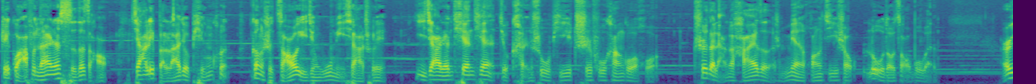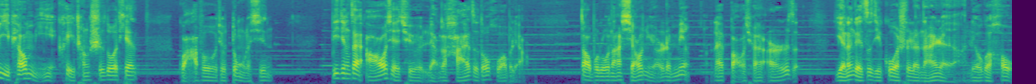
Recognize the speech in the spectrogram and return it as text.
这寡妇男人死得早，家里本来就贫困，更是早已经无米下炊，一家人天天就啃树皮吃福糠过活。吃的两个孩子是面黄肌瘦，路都走不稳，而一瓢米可以撑十多天，寡妇就动了心。毕竟再熬下去，两个孩子都活不了，倒不如拿小女儿的命来保全儿子，也能给自己过世的男人啊留个后。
